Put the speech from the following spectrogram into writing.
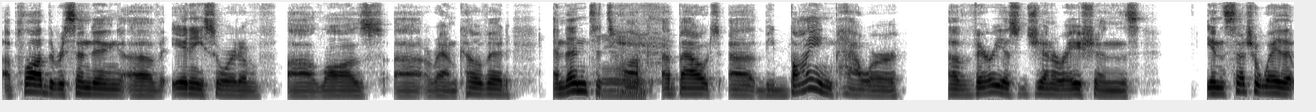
applaud the rescinding of any sort of uh, laws uh, around COVID, and then to talk about uh, the buying power of various generations in such a way that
